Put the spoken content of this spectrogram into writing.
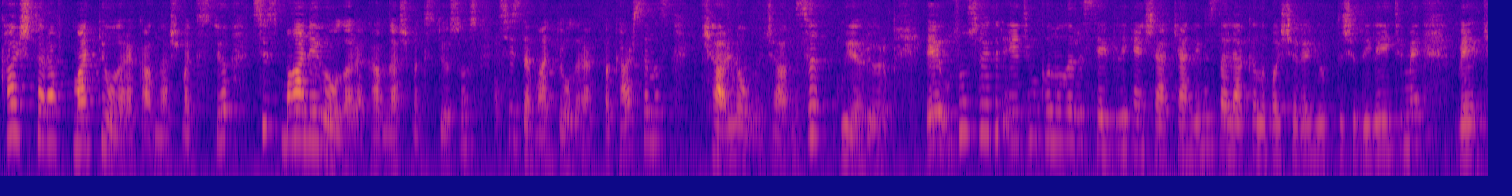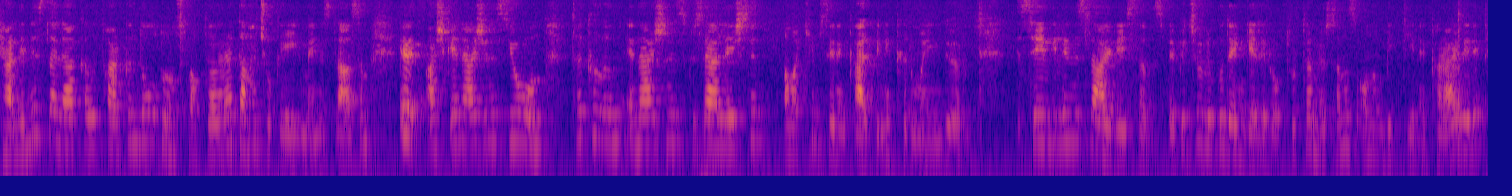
Karşı taraf maddi olarak anlaşmak istiyor. Siz manevi olarak anlaşmak istiyorsunuz. Siz de maddi olarak bakarsanız karlı olacağınızı uyarıyorum. E, uzun süredir eğitim konuları sevgili gençler kendinizle alakalı başarı, yurt dışı dil eğitimi ve kendinizle alakalı farkında olduğunuz noktalara daha çok eğilmeniz lazım. Evet aşk enerjiniz yoğun, takılın, enerjiniz güzelleşsin ama kimsenin kalbini kırmayın diyorum sevgilinizle ayrıysanız ve bir türlü bu dengeleri oturtamıyorsanız onun bittiğine karar verip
